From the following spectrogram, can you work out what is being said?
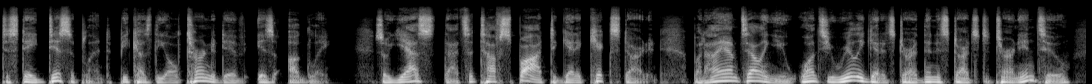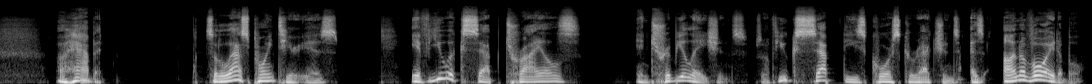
to stay disciplined because the alternative is ugly. So, yes, that's a tough spot to get it kick started. But I am telling you, once you really get it started, then it starts to turn into a habit. So the last point here is if you accept trials and tribulations, so if you accept these course corrections as unavoidable,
